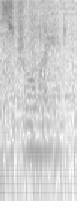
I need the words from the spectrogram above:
destroyed.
